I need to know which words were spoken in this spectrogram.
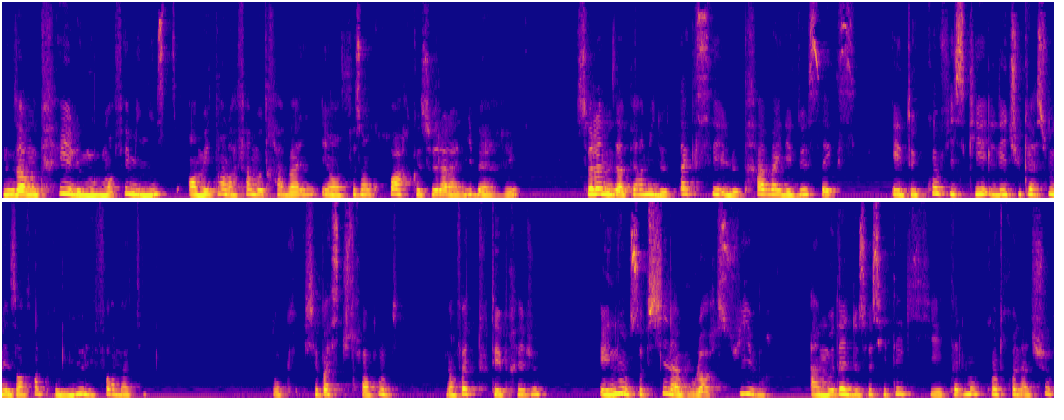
Nous avons créé le mouvement féministe en mettant la femme au travail et en faisant croire que cela la libérerait. Cela nous a permis de taxer le travail des deux sexes et de confisquer l'éducation des enfants pour mieux les formater. Donc, je sais pas si tu te rends compte, mais en fait, tout est prévu. Et nous, on s'obstine à vouloir suivre un modèle de société qui est tellement contre nature,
